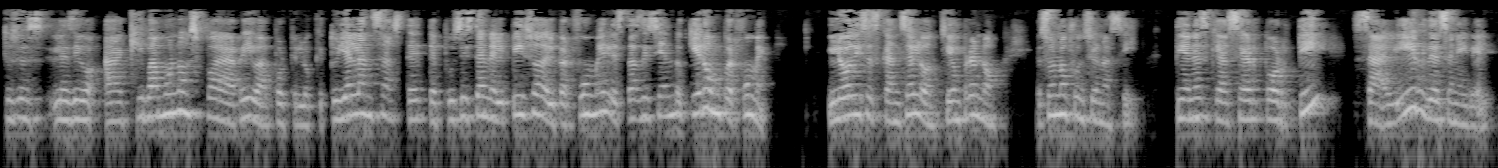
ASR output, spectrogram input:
Entonces les digo, aquí vámonos para arriba, porque lo que tú ya lanzaste, te pusiste en el piso del perfume y le estás diciendo, quiero un perfume. Y luego dices, cancelo, siempre no. Eso no funciona así. Tienes que hacer por ti salir de ese nivel,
